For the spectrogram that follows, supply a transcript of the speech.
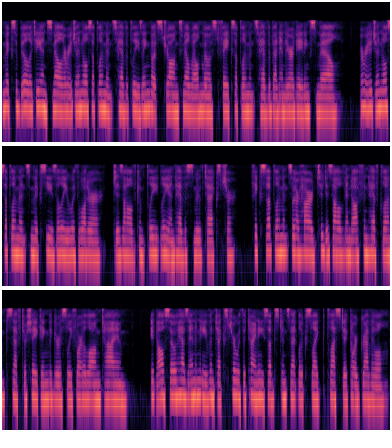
Mixability and smell Original supplements have a pleasing but strong smell, while most fake supplements have a bad and irritating smell. Original supplements mix easily with water, dissolve completely, and have a smooth texture. Fake supplements are hard to dissolve and often have clumps after shaking vigorously for a long time. It also has an uneven texture with a tiny substance that looks like plastic or gravel.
